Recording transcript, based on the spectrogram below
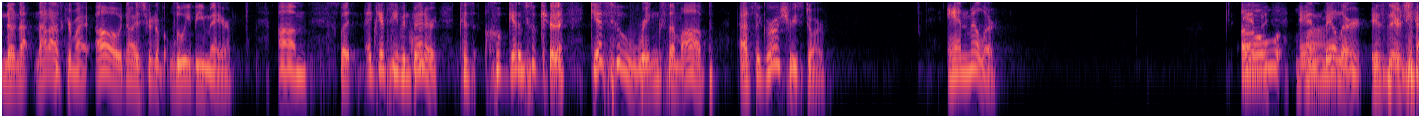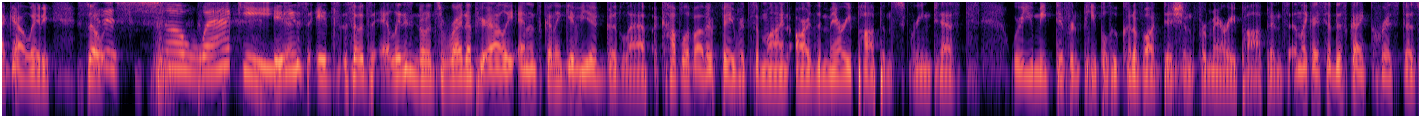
No, not, not Oscar Mayer. Oh, no, I screwed up. Louis B. Mayer. Um, but it gets even better because who guess who guess who rings them up at the grocery store? Ann Miller. Oh Ann my- Miller is their checkout lady. So It is so wacky. it is. It's so it's ladies and gentlemen. It's right up your alley, and it's going to give you a good laugh. A couple of other favorites of mine are the Mary Poppins screen tests, where you meet different people who could have auditioned for Mary Poppins. And like I said, this guy Chris does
